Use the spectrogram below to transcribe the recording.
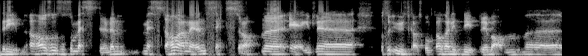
drivende. Han er også sånn som mestrer det meste. Han er mer en sekser, da. Men, eh, egentlig eh, altså Utgangspunktet hans er litt dypere i banen. Eh,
